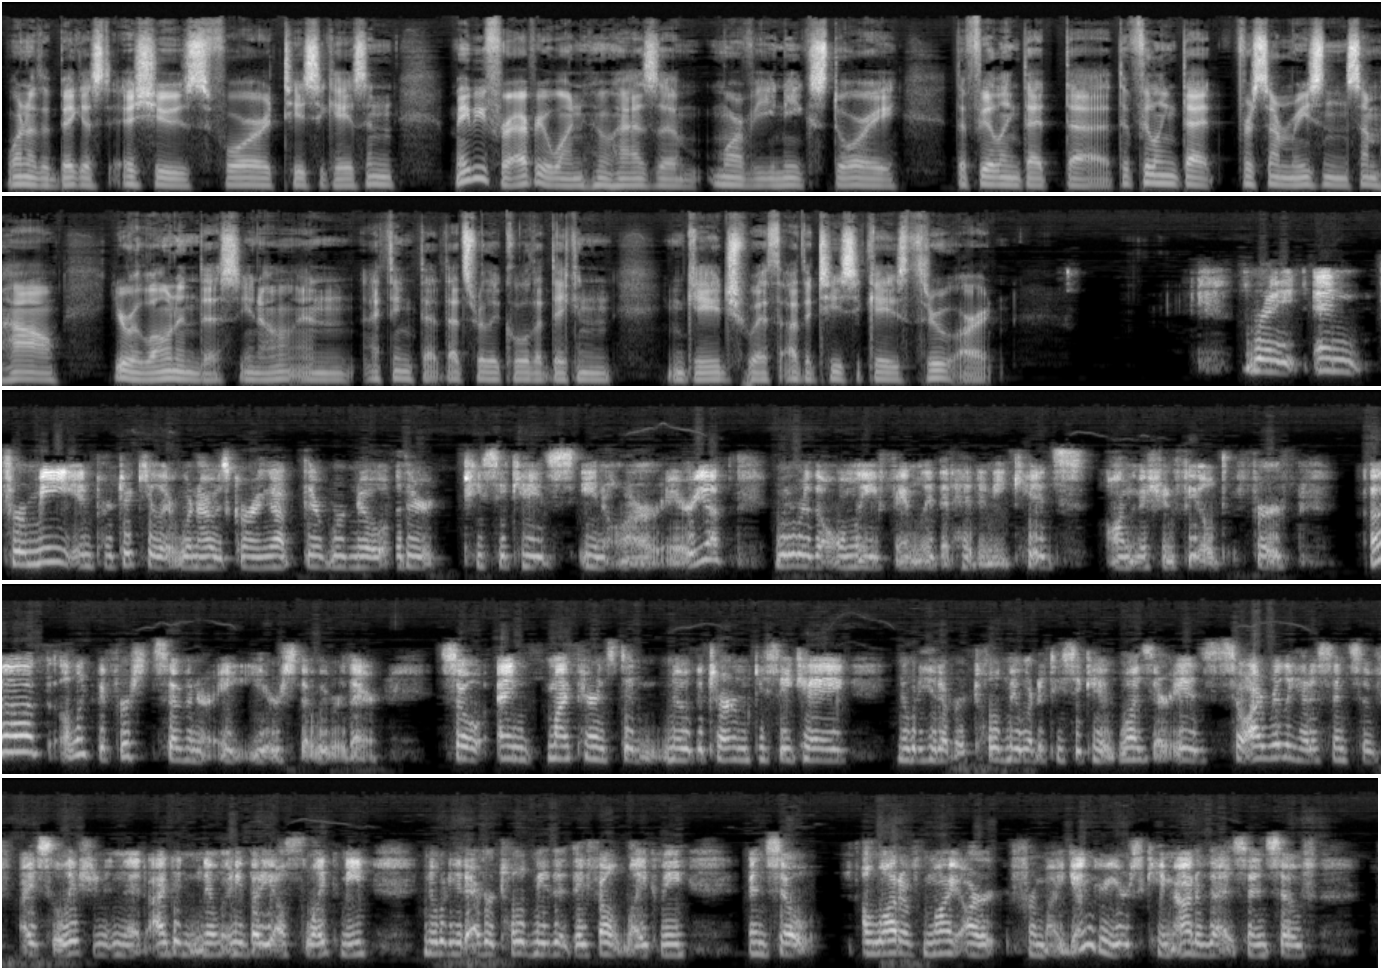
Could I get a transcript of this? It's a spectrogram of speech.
one of the biggest issues for TCKs and maybe for everyone who has a more of a unique story. The feeling that uh, the feeling that for some reason somehow you're alone in this, you know, and I think that that's really cool that they can engage with other TCKs through art. Right. And for me in particular, when I was growing up, there were no other TCKs in our area. We were the only family that had any kids on the mission field for uh, like the first seven or eight years that we were there. So, and my parents didn't know the term TCK. Nobody had ever told me what a TCK was or is. So I really had a sense of isolation in that I didn't know anybody else like me. Nobody had ever told me that they felt like me. And so a lot of my art from my younger years came out of that sense of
